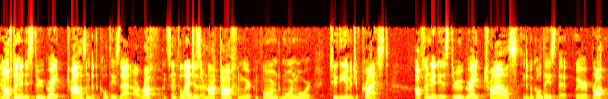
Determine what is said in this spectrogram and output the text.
And often it is through great trials and difficulties that our rough and sinful edges are knocked off and we're conformed more and more to the image of Christ. Often it is through great trials and difficulties that we're brought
